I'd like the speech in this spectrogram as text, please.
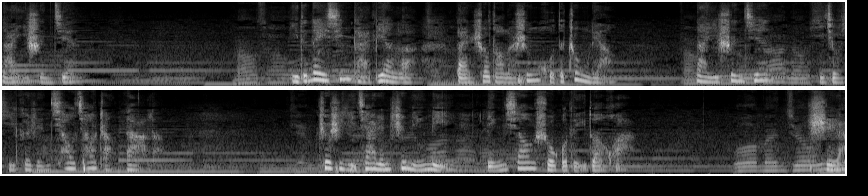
那一瞬间。你的内心改变了，感受到了生活的重量。那一瞬间，你就一个人悄悄长大了。这是以家人之名里凌霄说过的一段话。是啊，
